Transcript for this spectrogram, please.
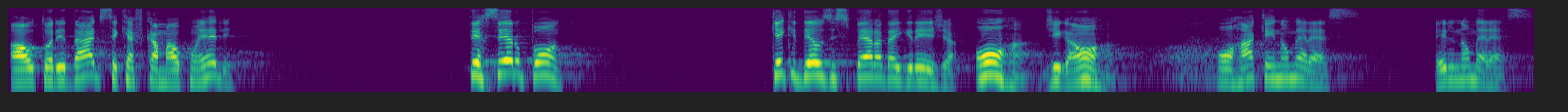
a autoridade, você quer ficar mal com ele? Terceiro ponto. O que, que Deus espera da igreja? Honra, diga honra. Honrar quem não merece. Ele não merece.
